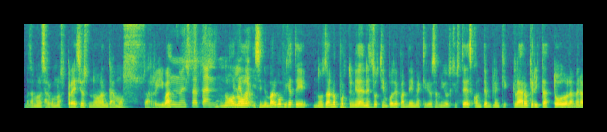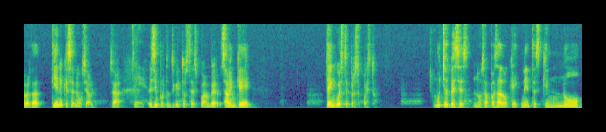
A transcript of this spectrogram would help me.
más o menos algunos precios, no andamos arriba. No está tan. No, elevado. no, y sin embargo, fíjate, nos dan la oportunidad en estos tiempos de pandemia, queridos amigos, que ustedes contemplen que claro que ahorita todo, la mera verdad, tiene que ser negociable. O sea, Sí. es importante que ahorita ustedes puedan ver, ¿saben qué? Tengo este presupuesto. Muchas veces nos ha pasado que hay clientes que no,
